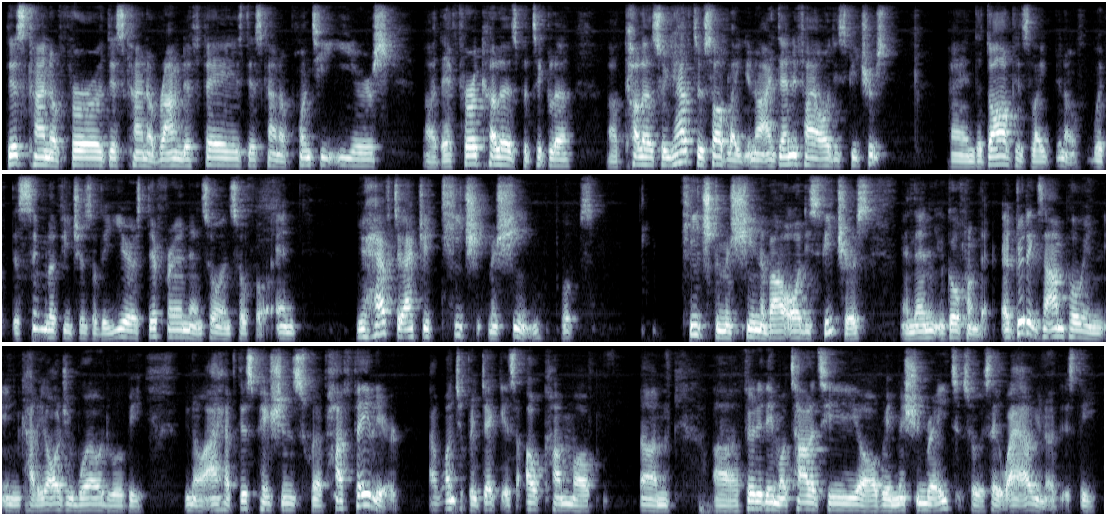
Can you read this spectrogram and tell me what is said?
this kind of fur, this kind of rounded face, this kind of pointy ears, uh, their fur color is particular uh, color. So you have to sort of like, you know, identify all these features. And the dog is like, you know, with the similar features of the ears different and so on and so forth. And you have to actually teach machine, whoops, teach the machine about all these features, and then you go from there. A good example in, in cardiology world will be, you know, I have these patients who have heart failure. I want to predict its outcome of um, uh, 30-day mortality or remission rate. So you say, wow, you know, it's the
